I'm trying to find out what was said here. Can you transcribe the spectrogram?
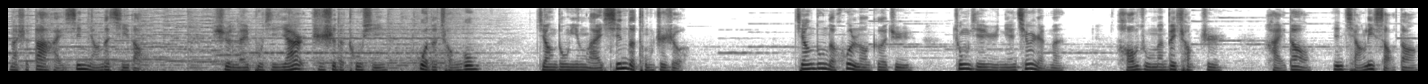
那是大海新娘的祈祷。迅雷不及掩耳之势的突袭获得成功，江东迎来新的统治者。江东的混乱割据终结于年轻人们，豪族们被惩治，海盗因强力扫荡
